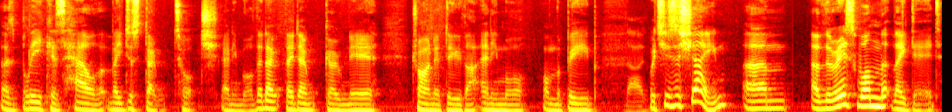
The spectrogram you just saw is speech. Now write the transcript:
as bleak as hell that they just don't touch anymore. They don't, they don't go near trying to do that anymore on the Beeb, No. which is a shame. Um, uh, there is one that they did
